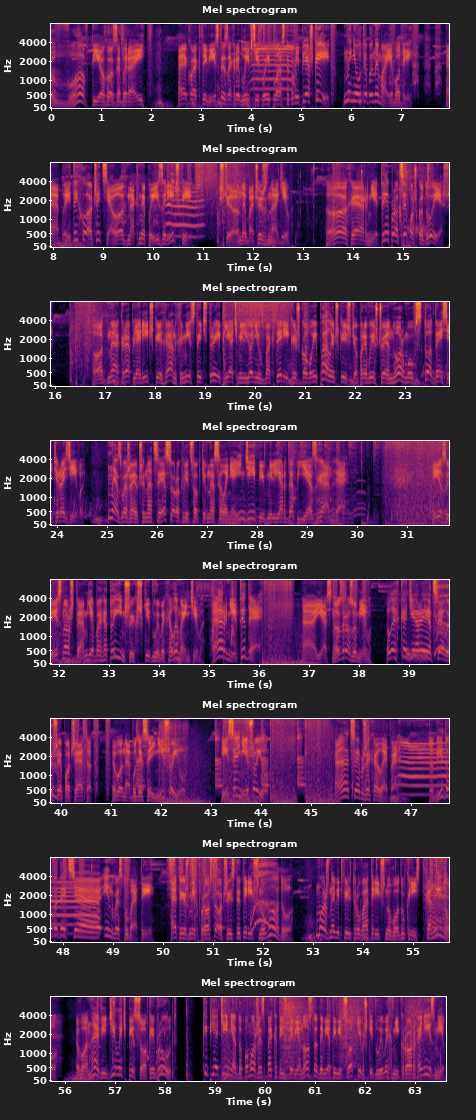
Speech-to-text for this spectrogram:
Вовк його забирай. Екоактивісти загребли всі твої пластикові пляшки. Нині у тебе немає води. А пити хочеться, однак не пий з річки. Що, не бачиш знаків? Ох, Ерні, ти про це пошкодуєш. Одна крапля річки Ганг містить 3-5 мільйонів бактерій кишкової палички, що перевищує норму в 110 разів. Незважаючи на це, 40% населення Індії півмільярда п'є з ганга. І звісно ж, там є багато інших шкідливих елементів. Арні, ти де? А, ясно, зрозумів. Легка діарея це лише початок. Вона буде сильнішою. І сильнішою. А це вже халепа. Тобі доведеться інвестувати. А ти ж міг просто очистити річну воду. Можна відфільтрувати річну воду крізь тканину. Вона відділить пісок і бруд. Кип'ятіння допоможе спекатись 99% шкідливих мікроорганізмів.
